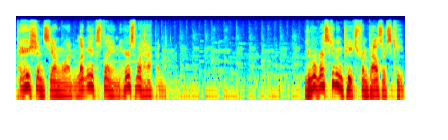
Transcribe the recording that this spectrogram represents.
Patience, young one. Let me explain. Here's what happened. You were rescuing Peach from Bowser's Keep.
